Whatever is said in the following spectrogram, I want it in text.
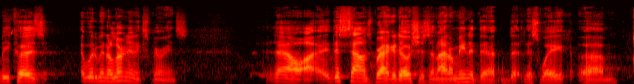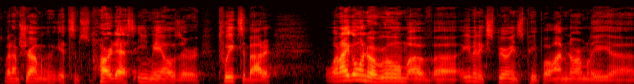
Because it would have been a learning experience now, I, this sounds braggadocious, and I don't mean it that, that this way, um, but I'm sure I'm going to get some smart-ass emails or tweets about it. When I go into a room of uh, even experienced people, I'm normally uh,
